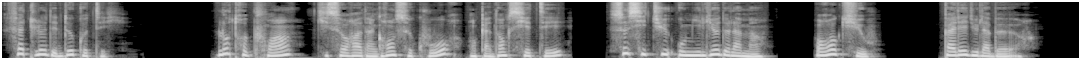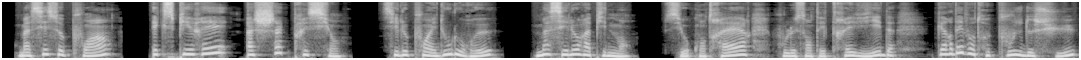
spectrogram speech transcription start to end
Faites-le des deux côtés. L'autre point, qui sera d'un grand secours en cas d'anxiété, se situe au milieu de la main. Rokyu, palais du labeur. Massez ce point, expirez à chaque pression. Si le point est douloureux, massez-le rapidement. Si au contraire, vous le sentez très vide, gardez votre pouce dessus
